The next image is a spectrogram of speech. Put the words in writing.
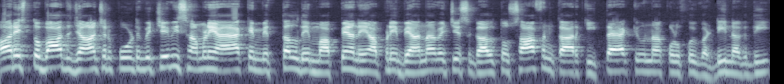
ਔਰ ਇਸ ਤੋਂ ਬਾਅਦ ਜਾਂਚ ਰਿਪੋਰਟ ਵਿੱਚ ਇਹ ਵੀ ਸਾਹਮਣੇ ਆਇਆ ਕਿ ਮਿੱਤਲ ਦੇ ਮਾਪਿਆਂ ਨੇ ਆਪਣੇ ਬਿਆਨਾਂ ਵਿੱਚ ਇਸ ਗੱਲ ਤੋਂ ਸਾਫ਼ ਇਨਕਾਰ ਕੀਤਾ ਹੈ ਕਿ ਉਹਨਾਂ ਕੋਲ ਕੋਈ ਵੱਡੀ ਨਗਦੀ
